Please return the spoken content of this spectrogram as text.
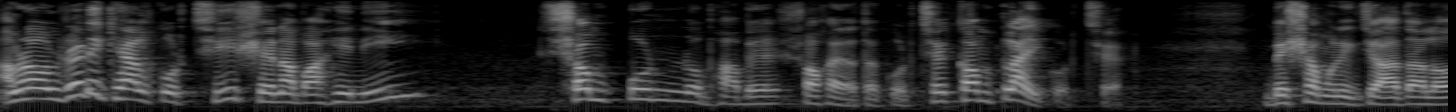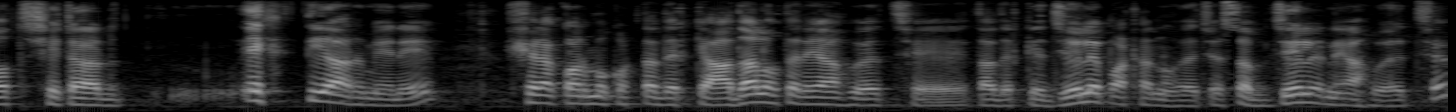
আমরা অলরেডি খেয়াল করছি, সেনাবাহিনী সম্পূর্ণভাবে সহায়তা করছে কমপ্লাই করছে। বেসামরিক যে আদালত, সেটার এখতিয়ার মেনে সেনা কর্মকর্তাদেরকে আদালতে নেওয়া হয়েছে, তাদেরকে জেলে পাঠানো হয়েছে, সব জেলে নেওয়া হয়েছে।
